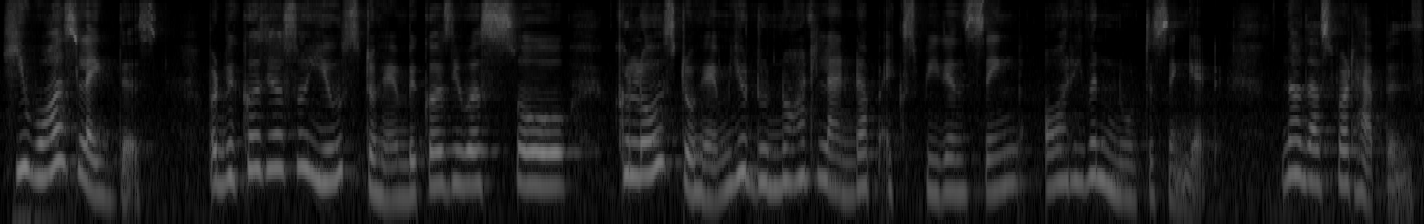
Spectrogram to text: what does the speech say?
He was like this. But because you're so used to him, because you were so close to him, you do not land up experiencing or even noticing it. Now that's what happens.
